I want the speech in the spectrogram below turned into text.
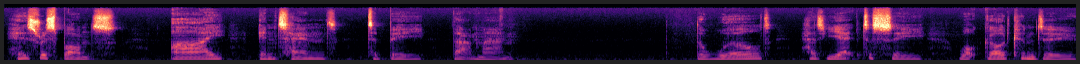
His response I intend to be that man. The world has yet to see what God can do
